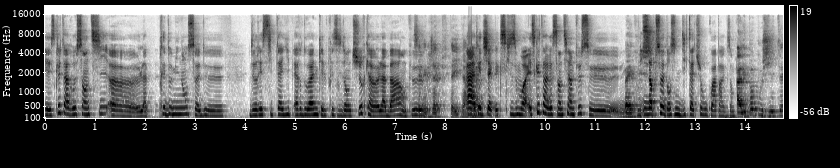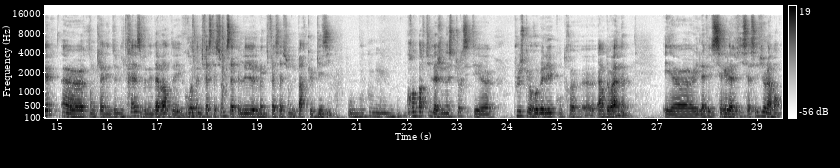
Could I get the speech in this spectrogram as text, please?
Et est-ce que tu as ressenti euh, la prédominance de, de Recep Tayyip Erdogan, qui est le président turc, euh, là-bas, un C'est peu... Recep Tayyip Ah, Erdogan. Recep, excuse-moi. Est-ce que tu as ressenti un peu ce... Bah, écoute- l'impression d'être dans une dictature ou quoi, par exemple? À l'époque où j'y étais, euh, donc l'année 2013, venait d'avoir des grosses manifestations qui s'appelaient les manifestations du parc Gezi, où beaucoup, une grande partie de la jeunesse turque s'était euh, plus que rebellée contre euh, Erdogan. Et il avait serré la vis assez violemment.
